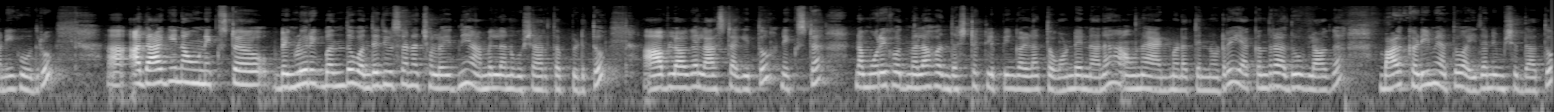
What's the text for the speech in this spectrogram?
ಮನೆಗೆ ಹೋದರು. ಅದಾಗಿ ನಾವು ನೆಕ್ಸ್ಟ್ ಬೆಂಗಳೂರಿಗೆ ಬಂದು ಒಂದೇ ದಿವಸ ನಾನು ಚಲೋ ಇದ್ನಿ. ಆಮೇಲೆ ನನಗೆ ಹುಷಾರು ತಪ್ಪಿಡ್ತು. ಆ ವ್ಲಾಗ ಲಾಸ್ಟ್ ಆಗಿತ್ತು. ನೆಕ್ಸ್ಟ್ ನಮ್ಮ ಊರಿಗೆ ಹೋದ್ಮೇಲೆ ಒಂದಷ್ಟು ಕ್ಲಿಪ್ಪಿಂಗ್ಗಳನ್ನ ತೊಗೊಂಡೆ ನಾನು, ಅವನ್ನ ಆ್ಯಡ್ ಮಾಡತ್ತೇನೆ ನೋಡಿರಿ. ಯಾಕಂದ್ರೆ ಅದು ವ್ಲಾಗ ಭಾಳ ಕಡಿಮೆ ಆಯ್ತು, ಐದು ನಿಮಿಷದ್ದಾಯ್ತು.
